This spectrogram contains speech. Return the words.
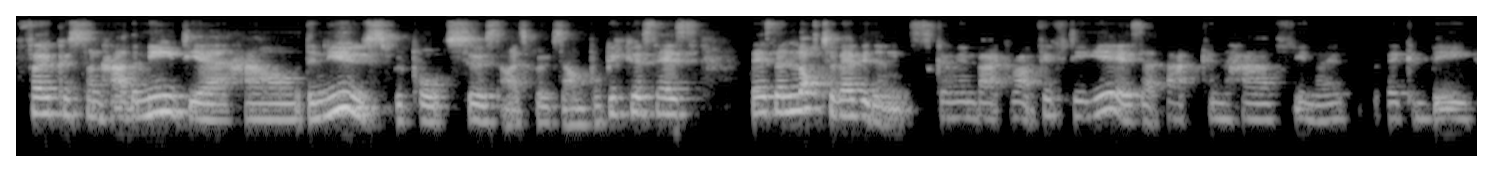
focused on how the media, how the news reports suicides, for example, because there's there's a lot of evidence going back about 50 years that that can have, you know, they can be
